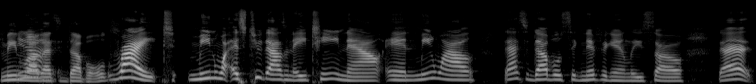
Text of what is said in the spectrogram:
Meanwhile, know, that's doubled. Right. Meanwhile, it's 2018 now, and meanwhile, that's doubled significantly. So that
